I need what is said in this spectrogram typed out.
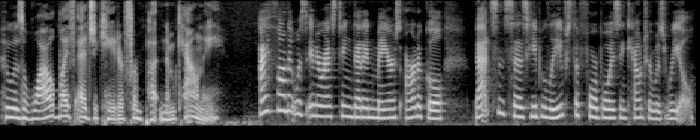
who is a wildlife educator from Putnam County. I thought it was interesting that in Mayer's article, Batson says he believes the four boys' encounter was real.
